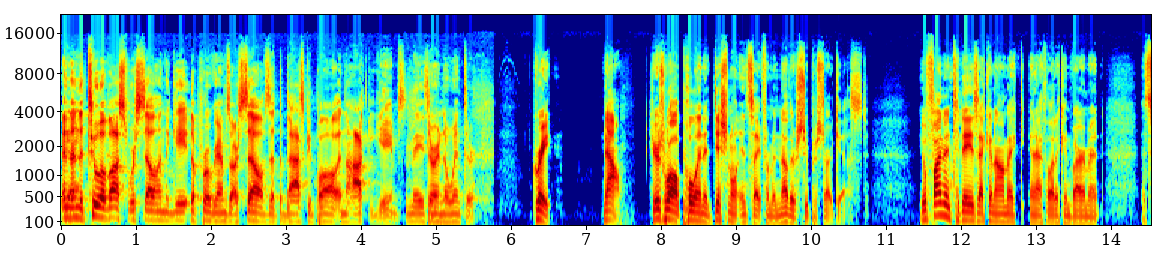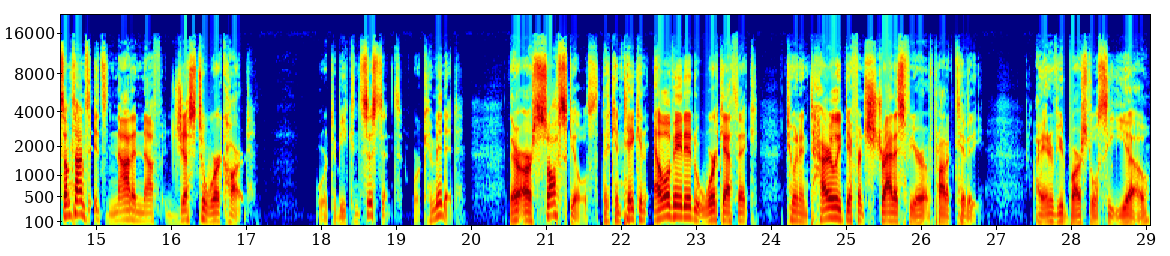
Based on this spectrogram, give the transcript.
and then the two of us were selling the ga- the programs ourselves at the basketball and the hockey games Amazing. during the winter. Great. Now, here's where I'll pull in additional insight from another superstar guest. You'll find in today's economic and athletic environment that sometimes it's not enough just to work hard or to be consistent or committed. There are soft skills that can take an elevated work ethic to an entirely different stratosphere of productivity. I interviewed Barstool CEO,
